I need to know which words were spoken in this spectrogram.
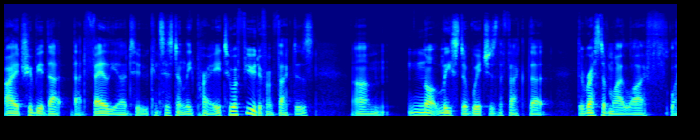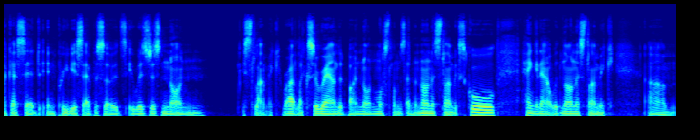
I attribute that that failure to consistently pray to a few different factors, um, not least of which is the fact that the rest of my life, like I said in previous episodes, it was just non Islamic, right? Like surrounded by non Muslims at a non Islamic school, hanging out with non Islamic um,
